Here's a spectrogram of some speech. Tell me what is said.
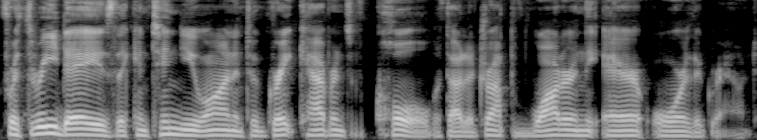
For three days they continue on into great caverns of coal without a drop of water in the air or the ground,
